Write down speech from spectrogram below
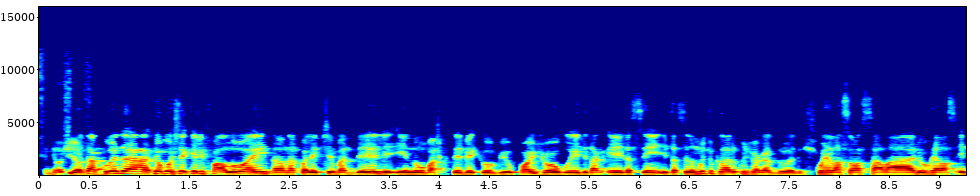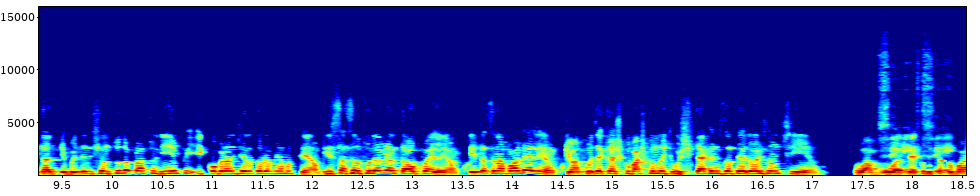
Se Deus e quiser. outra coisa que eu gostei que ele falou aí na coletiva dele e no Vasco TV que eu vi o pós-jogo, ele tá, ele, assim, ele tá sendo muito claro com os jogadores. Com relação a salário, relação, ele tá deixando tudo a prato limpo e cobrando diretor ao mesmo tempo. Isso tá sendo fundamental pro elenco. Ele tá sendo a voz do elenco, que é uma coisa que eu acho que o Vasco não, os técnicos anteriores não tinham. O, sim, o técnico do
